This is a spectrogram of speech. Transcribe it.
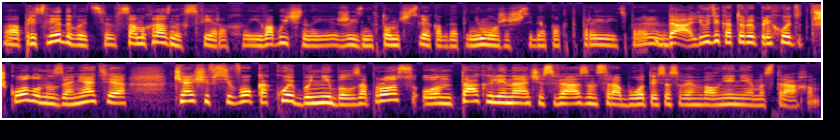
а, преследовать в самых разных сферах и в обычной жизни, в том числе, когда ты не можешь себя как-то проявить, правильно? Да, люди, которые приходят в школу на занятия, чаще всего, какой бы ни был запрос, он так или иначе связан с работой, со своим волнением и страхом.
